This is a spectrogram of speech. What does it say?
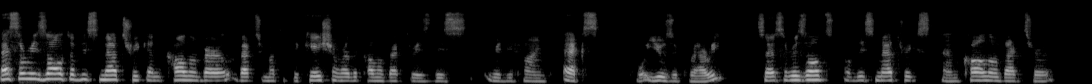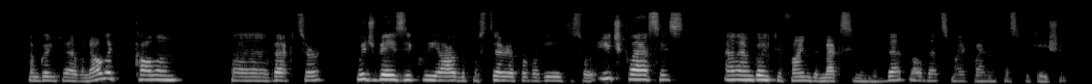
As a result of this metric and column vector multiplication, where the column vector is this redefined X user query. So as a result of this matrix and column vector, I'm going to have another column uh, vector, which basically are the posterior probabilities for each classes and I'm going to find the maximum of that. Well, that's my final classification.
